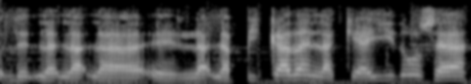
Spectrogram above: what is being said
eh, la, picada en la que ha ido, o sea,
